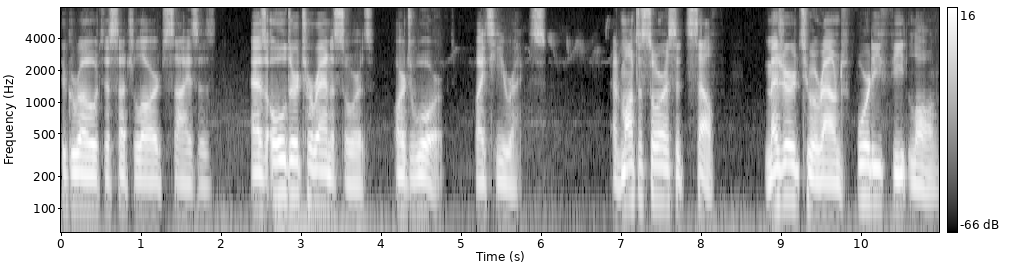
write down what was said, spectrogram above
to grow to such large sizes as older tyrannosaurs are dwarfed by T Rex. Edmontosaurus itself measured to around 40 feet long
